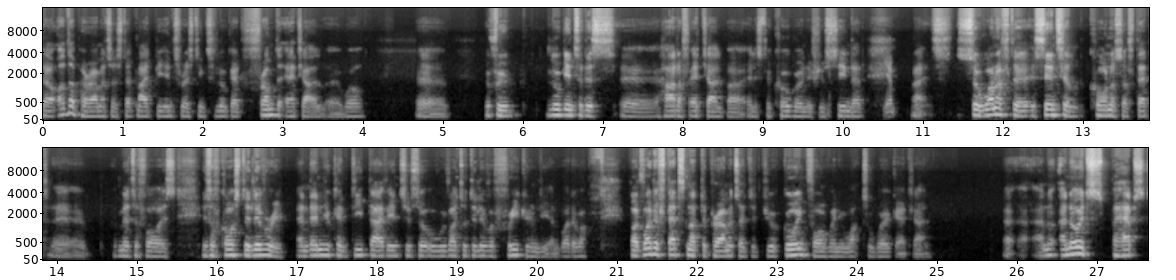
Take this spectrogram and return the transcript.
there are other parameters that might be interesting to look at from the Agile uh, world. Uh, if we look into this uh, Heart of Agile by Alistair Cockburn, if you've seen that, yep, right. So one of the essential corners of that uh, metaphor is is of course delivery. And then you can deep dive into so we want to deliver frequently and whatever. But what if that's not the parameter that you're going for when you want to work agile uh, I, know, I know it's perhaps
